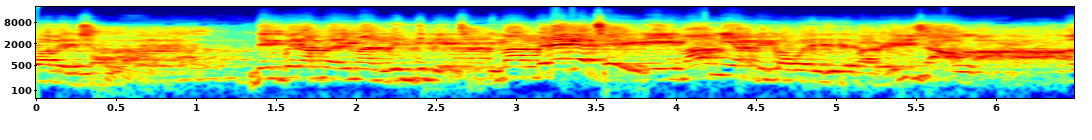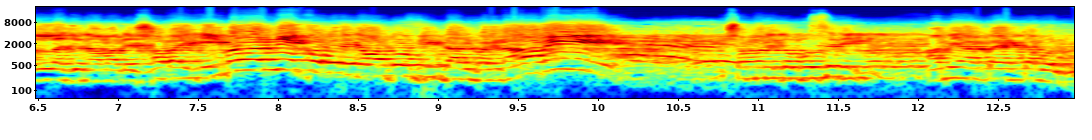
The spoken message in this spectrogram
হবে ইনশাআল্লাহ। দেখবেন আপনার ইমান বৃদ্ধি পেয়েছে। ইমান বেড়ে গেছে। এই ইমান নিয়ে আপনি কবরে যেতে পারবেন ইনশাআল্লাহ। আল্লাহ যেন আমাদের সবাইকে ইমান নিয়ে কবরে যাওয়ার তৌফিক দান করেন। আমি সম্মানিত উপস্থিতি, আমি আর কয়েকটা বলব।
